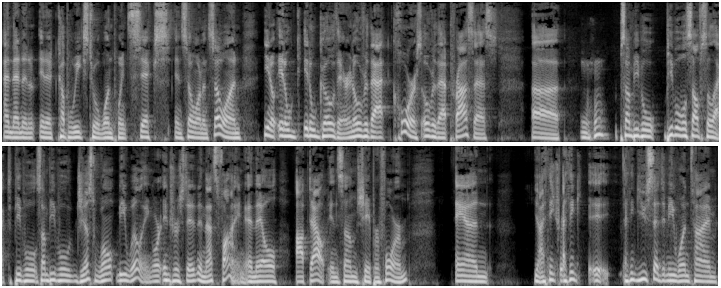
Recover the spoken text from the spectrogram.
and then in, in a couple weeks to a 1.6 and so on and so on you know it'll it'll go there. And over that course over that process uh mm-hmm. some people people will self-select. People some people just won't be willing or interested and that's fine. And they'll opt out in some shape or form. And you know i think i think i think you said to me one time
